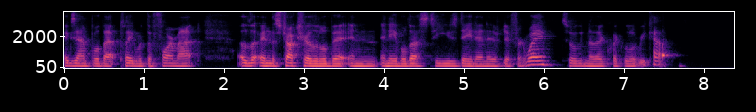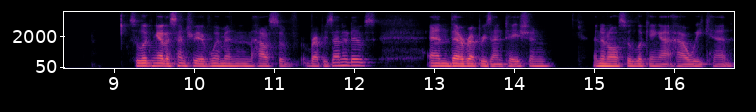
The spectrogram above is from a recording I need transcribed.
example that played with the format and the structure a little bit and enabled us to use data in a different way. So another quick little recap. So looking at a century of women in the House of Representatives and their representation, and then also looking at how we can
